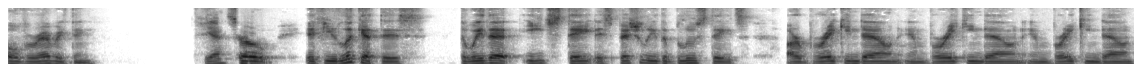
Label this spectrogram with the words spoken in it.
over everything. Yeah. So if you look at this, the way that each state, especially the blue states, are breaking down and breaking down and breaking down,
